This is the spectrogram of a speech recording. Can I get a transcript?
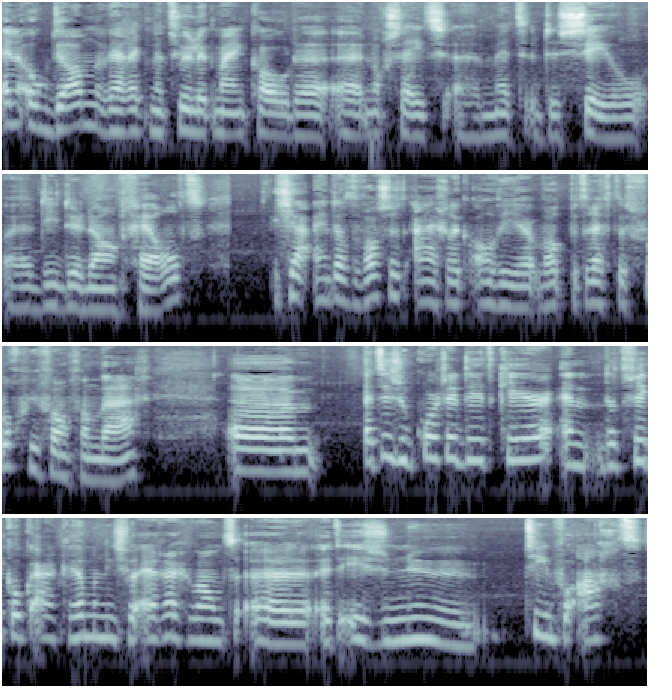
en ook dan werkt natuurlijk mijn code nog steeds met de sale die er dan geldt. Ja, en dat was het eigenlijk alweer wat betreft het vlogje van vandaag. Um, het is een korte dit keer en dat vind ik ook eigenlijk helemaal niet zo erg, want uh, het is nu tien voor acht.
